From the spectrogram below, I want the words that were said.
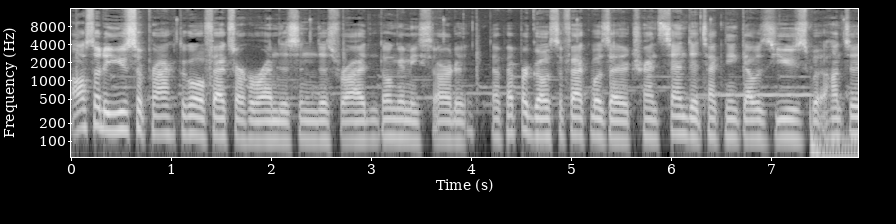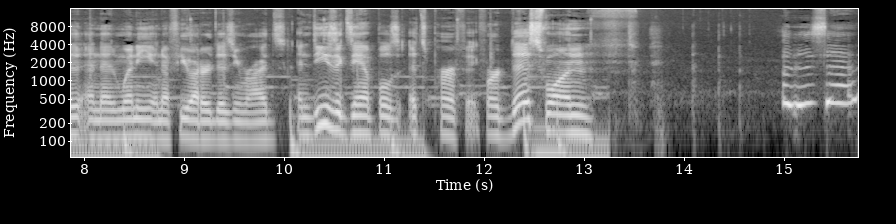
Also the use of practical effects are horrendous in this ride, don't get me started. The Pepper Ghost effect was a transcendent technique that was used with Haunted and then Winnie and a few other Disney rides. In these examples, it's perfect. For this one, what is that?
